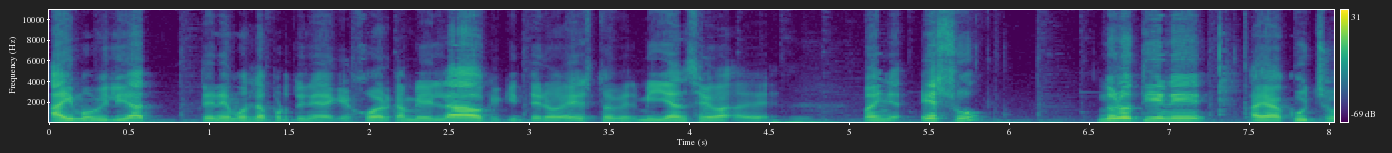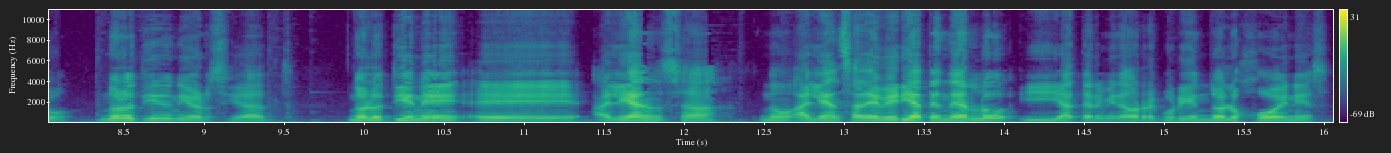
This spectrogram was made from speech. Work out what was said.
hay movilidad. Tenemos la oportunidad de que Joder cambie de lado, que Quintero esto, que Millán se va. eh, Maña- Eso no lo tiene Ayacucho, no lo tiene Universidad, no lo tiene eh, Alianza. No, Alianza debería tenerlo y ha terminado recurriendo a los jóvenes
